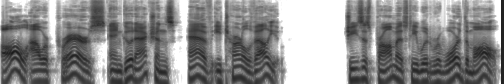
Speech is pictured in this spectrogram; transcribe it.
all our prayers and good actions have eternal value. Jesus promised he would reward them all,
